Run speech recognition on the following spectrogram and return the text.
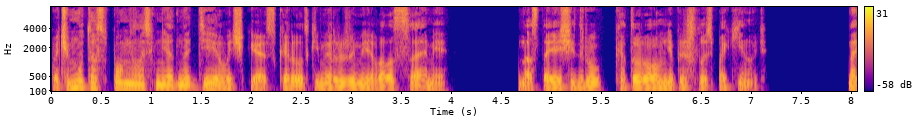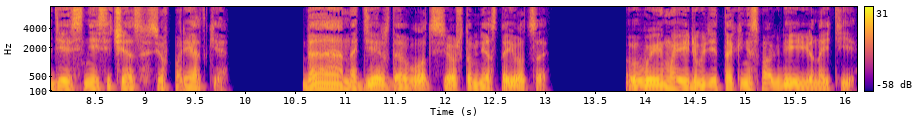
Почему-то вспомнилась мне одна девочка с короткими рыжими волосами, настоящий друг, которого мне пришлось покинуть. Надеюсь, с ней сейчас все в порядке. Да, надежда — вот все, что мне остается. Вы, мои люди, так и не смогли ее найти.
